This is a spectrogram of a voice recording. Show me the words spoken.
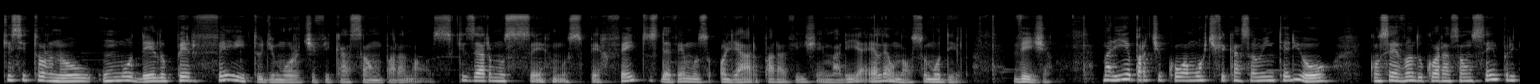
que se tornou um modelo perfeito de mortificação para nós. Quisermos sermos perfeitos, devemos olhar para a Virgem Maria, ela é o nosso modelo. Veja, Maria praticou a mortificação interior, conservando o coração sempre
